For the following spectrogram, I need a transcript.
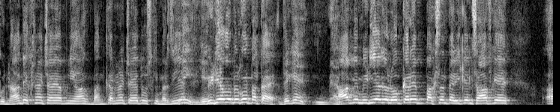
कोई ना देखना चाहे अपनी आँख बंद करना चाहे तो उसकी मर्ज़ी है। मीडिया को बिल्कुल पता है। देखें आप ये मीडिया के लोग करें पाकिस्तान तरीके इंसाफ के आ,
